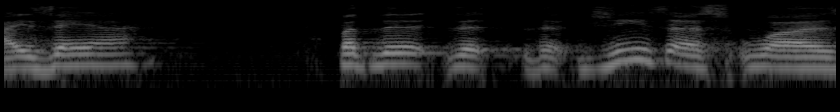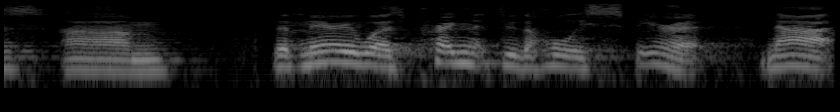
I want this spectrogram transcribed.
Isaiah. But that the, Jesus was, um, that Mary was pregnant through the Holy Spirit, not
